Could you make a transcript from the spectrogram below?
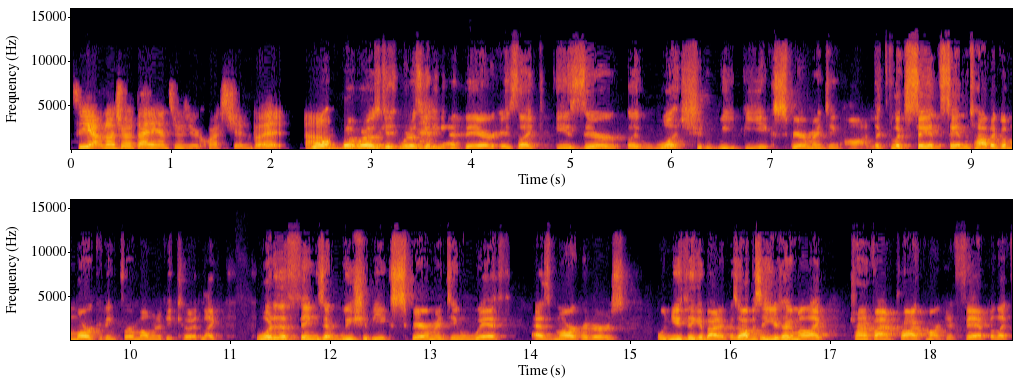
so yeah, I'm not sure if that answers your question, but um, well, but what I was getting what I was getting at there is like, is there like what should we be experimenting on? Like, like say it say on the topic of marketing for a moment, if you could. Like, what are the things that we should be experimenting with as marketers when you think about it? Because obviously you're talking about like trying to find product market fit, but like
